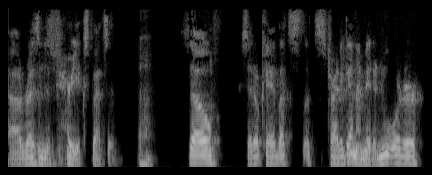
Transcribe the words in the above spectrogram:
Uh, resin is very expensive. Uh-huh. So I said, okay, let's, let's try it again. I made a new order,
